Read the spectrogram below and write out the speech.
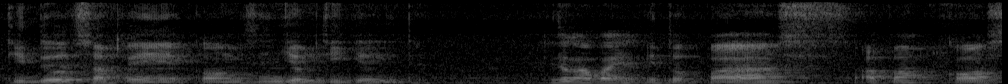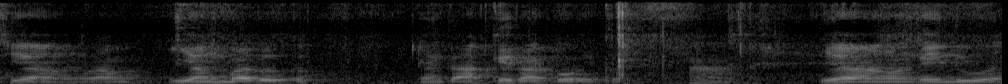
tidur sampai kalau misalnya jam 3 gitu. Itu ngapain? Itu pas apa kos yang ram- yang baru tuh. Yang terakhir aku itu. Nah, Yang lantai dua.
